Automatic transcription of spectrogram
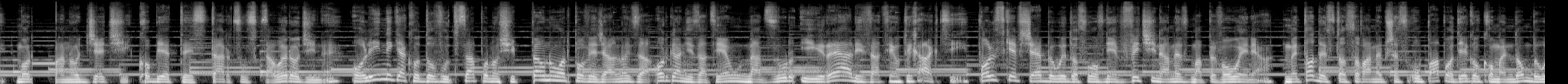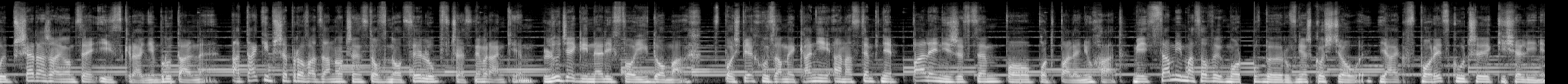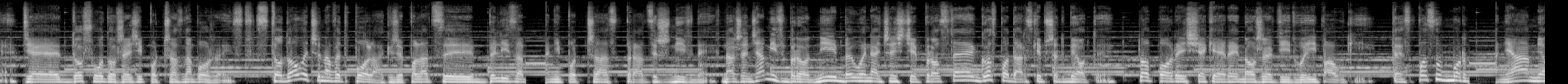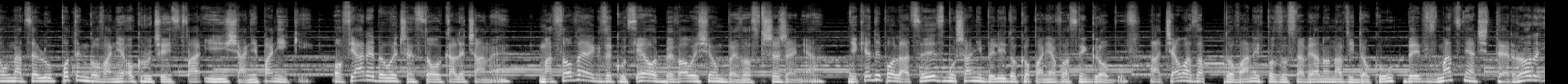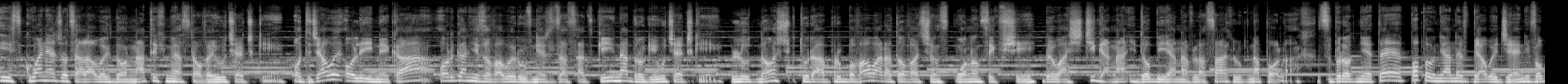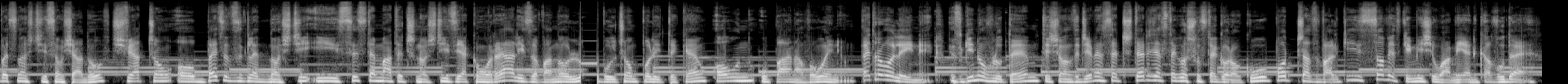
Mordowano dzieci, kobiety, starców, całe rodziny. Olejnik jako dowódca ponosi pełną odpowiedzialność za organizację, nadzór i realizację tych akcji. Polskie wsie były dosłownie wycinane z mapy Wołynia. Metody stosowane przez UPA pod jego komendą były przerażające i skrajnie brutalne. Ataki przeprowadzano często w nocy lub wczesnym rankiem. Ludzie ginęli w swoich domach, pośpiechu zamykani, a następnie paleni żywcem po podpaleniu chat. Miejscami masowych mordów były również kościoły, jak w Porycku czy Kisielinie, gdzie doszło do rzezi podczas nabożeństw. Stodoły czy nawet pola, gdzie Polacy byli zabijani podczas prac żniwnych. Narzędziami zbrodni były najczęściej proste, gospodarskie przedmioty. Topory, siekiery, noże, widły i pałki. Ten sposób mordowania miał na celu potęgowanie okrucieństwa i sianie paniki. Ofiary były często okaleczane. Masowe egzekucje odbywały się bez ostrzeżenia. Niekiedy Polacy zmuszani byli do kopania własnych grobów, a ciała zamordowanych pozostawiano na widoku, by wzmacniać terror i skłaniać ocalałych do natychmiastowej ucieczki. Oddziały olejnika organizowały również zasadzki na drogi ucieczki. Ludność, która próbowała ratować się z płonących wsi, była ścigana i dobijana w lasach lub na polach. Zbrodnie te, popełniane w biały dzień w obecności sąsiadów, świadczą o bezwzględności i systematyczności, z jaką realizowano ludobójczą politykę OUN UPA na Wołyniu. Petro Olejnik zginął w lutym 1946 roku podczas walki z sowieckimi siłami NKWD.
